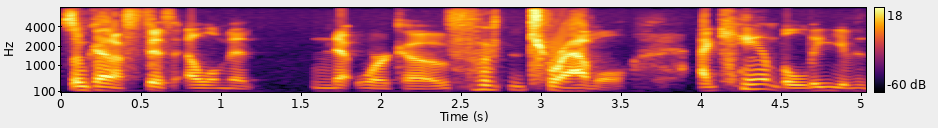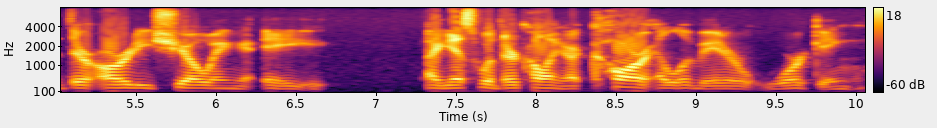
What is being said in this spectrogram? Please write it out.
some kind of fifth element network of travel. I can't believe that they're already showing a, I guess what they're calling a car elevator working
